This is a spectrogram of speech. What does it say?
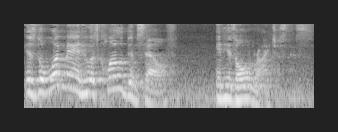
is the one man who has clothed himself in his own righteousness.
